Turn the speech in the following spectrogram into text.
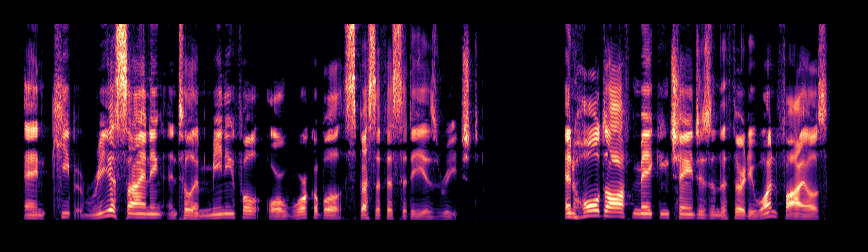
and keep reassigning until a meaningful or workable specificity is reached. And hold off making changes in the 31 files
